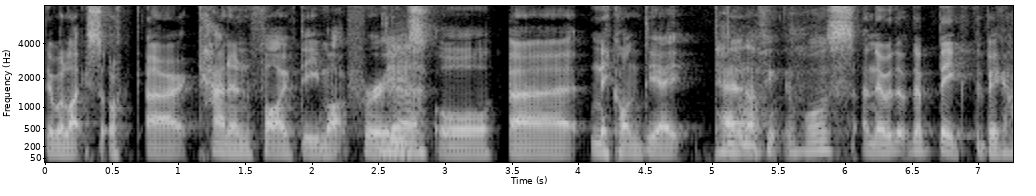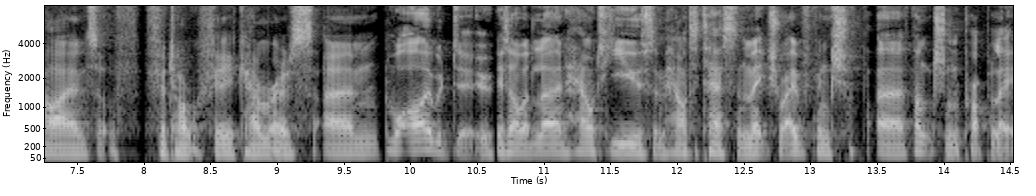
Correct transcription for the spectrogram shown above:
they were like sort of uh, Canon 5D Mark III's Yeah. or uh, Nikon D810, Yeah. I think there was, and they were the, the big the big high end sort of photography cameras. Um, what I would do is I would learn how to use them, how to test them, make sure everything sh- uh, functioned properly.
